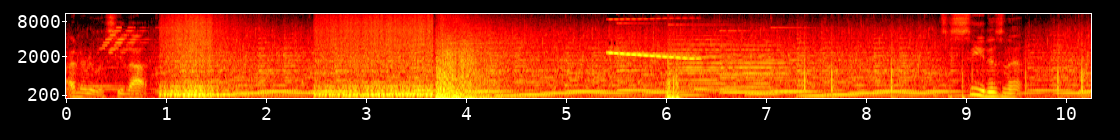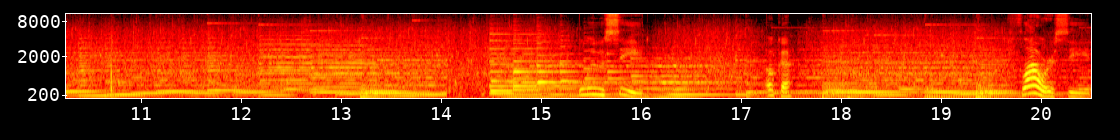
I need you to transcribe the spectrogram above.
I didn't really see that. Seed, isn't it? Blue seed. Okay. Flower seed.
